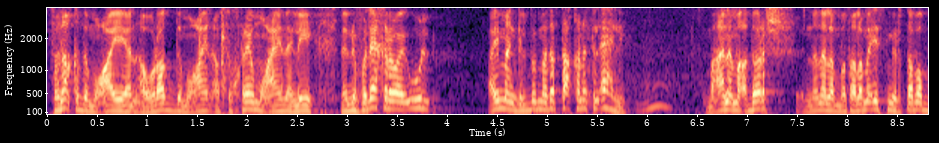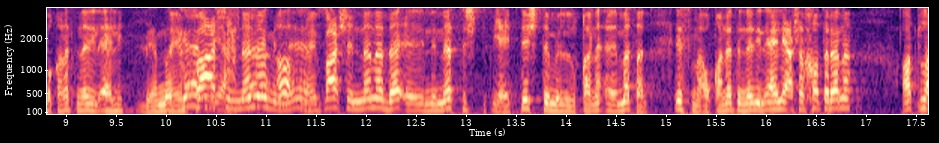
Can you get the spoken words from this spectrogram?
في نقد معين أو رد معين أو سخرية معينة ليه؟ لأنه في الآخر هو يقول أيمن جلباب ما ده بتاع قناة الأهلي ما أنا ما أقدرش إن أنا لما طالما اسمي ارتبط بقناة النادي الأهلي ما ينفعش إن أنا الناس. ما ينفعش إن أنا ده إن الناس تشت يعني تشتم القناه مثلا اسم أو قناة النادي الأهلي عشان خاطر أنا أطلع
